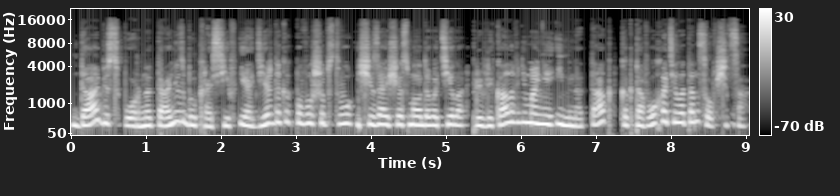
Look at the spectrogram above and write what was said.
Да, бесспорно, танец был красив, и одежда, как по волшебству, исчезающая с молодого тела, привлекала внимание именно так, как того хотела танцовщица.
